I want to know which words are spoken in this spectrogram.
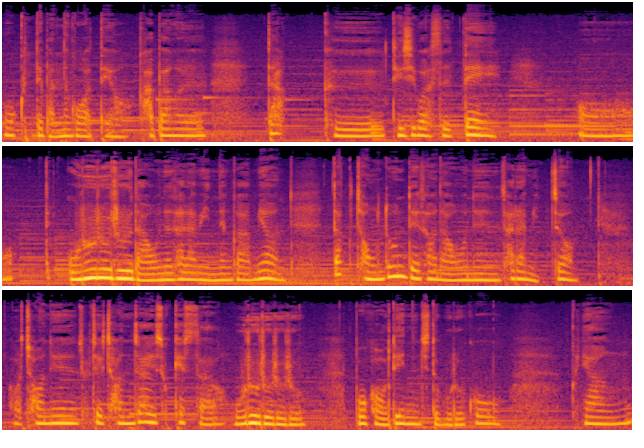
어, 근데 맞는 것 같아요. 가방을 딱 그 뒤집었을 때, 어, 우르르르 나오는 사람이 있는가 하면 딱 정돈돼서 나오는 사람 있죠. 어, 저는 솔직히 전자에 속했어요. 우르르르르. 뭐가 어디 있는지도 모르고, 그냥,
